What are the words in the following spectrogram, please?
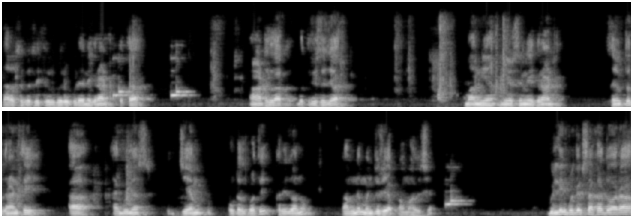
ધારાસભ્ય શ્રી ખેડૂત રોકડિયાની ગ્રાન્ટ તથા આઠ લાખ બત્રીસ હજાર માન્ય મેયરશ્રીની ગ્રાન્ટ, સંયુક્ત ગ્રાન્ટથી આ એમ્બ્યુલન્સ જેમ પોર્ટલ પરથી ખરીદવાનું કામને મંજૂરી આપવામાં આવી છે. બિલ્ડિંગ પ્રોજેક્ટ શાખા દ્વારા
